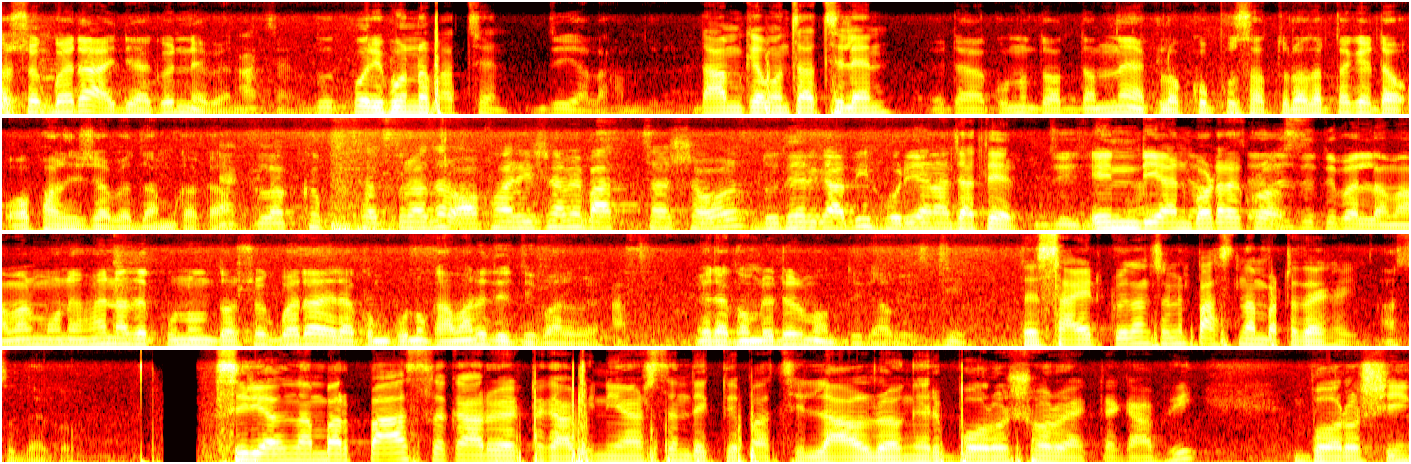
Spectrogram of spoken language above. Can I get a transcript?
দর্শক ভাইরা আইডিয়া করে নেবেন। আচ্ছা দুধ পরিপূর্ণ পাচ্ছেন? জি আলহামদুলিল্লাহ। দাম কেমন চাচ্ছিলেন? এটা কোনো দরদাম নেই এক লক্ষ পঁচাত্তর হাজার টাকা এটা অফার হিসাবে দাম কাকা। এক লক্ষ পঁচাত্তর হাজার অফার হিসাবে বাচ্চা সহ দুধের গাবি হরিয়ানা জাতের ইন্ডিয়ান বর্ডার ক্রস দিতে পারলাম আমার মনে হয় না যে কোনো দর্শক ভাইরা এরকম কোনো খামারে দিতে পারবে। আচ্ছা। এরকম রেটের মধ্যে গাবে। জি তো সাইড করে দেন পাঁচ নাম্বারটা দেখাই। আচ্ছা দেখো। সিরিয়াল নাম্বার পাঁচ আরও একটা গাভী নিয়ে আসছেন দেখতে পাচ্ছি লাল রঙের বড় সড়ো একটা গাভী বড় শিং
